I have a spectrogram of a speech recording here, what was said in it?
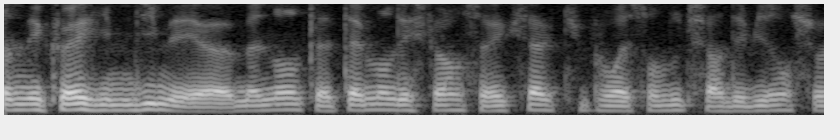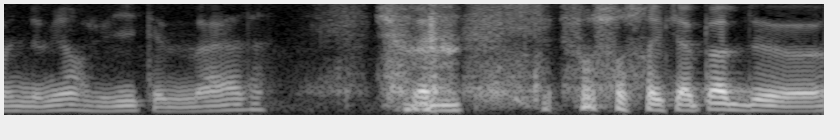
un de mes collègues, il me dit, mais euh, maintenant tu as tellement d'expérience avec ça que tu pourrais sans doute faire des bilans sur une demi-heure. Je lui dis, t'es malade. Je pense que je serais capable de,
